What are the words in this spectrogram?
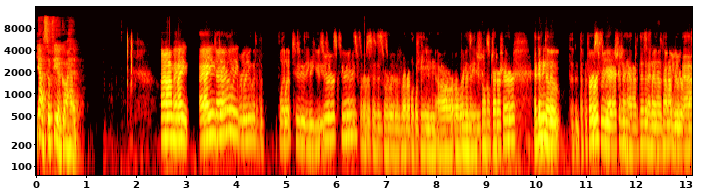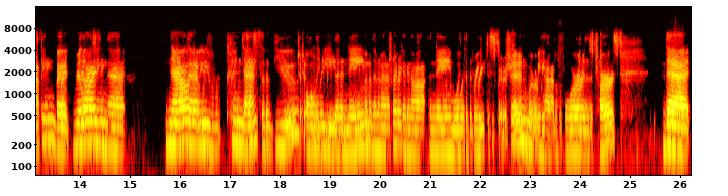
Yeah, Sophia, go ahead. Um, I, I generally agree with the flip to the user experience versus sort of replicating our organizational structure. I think the, the first reaction I have to this, I know it's not what you're asking, but realizing that now that we've condensed the view to only be the name of the metric and not the name with the brief description where we had before in those charts, that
